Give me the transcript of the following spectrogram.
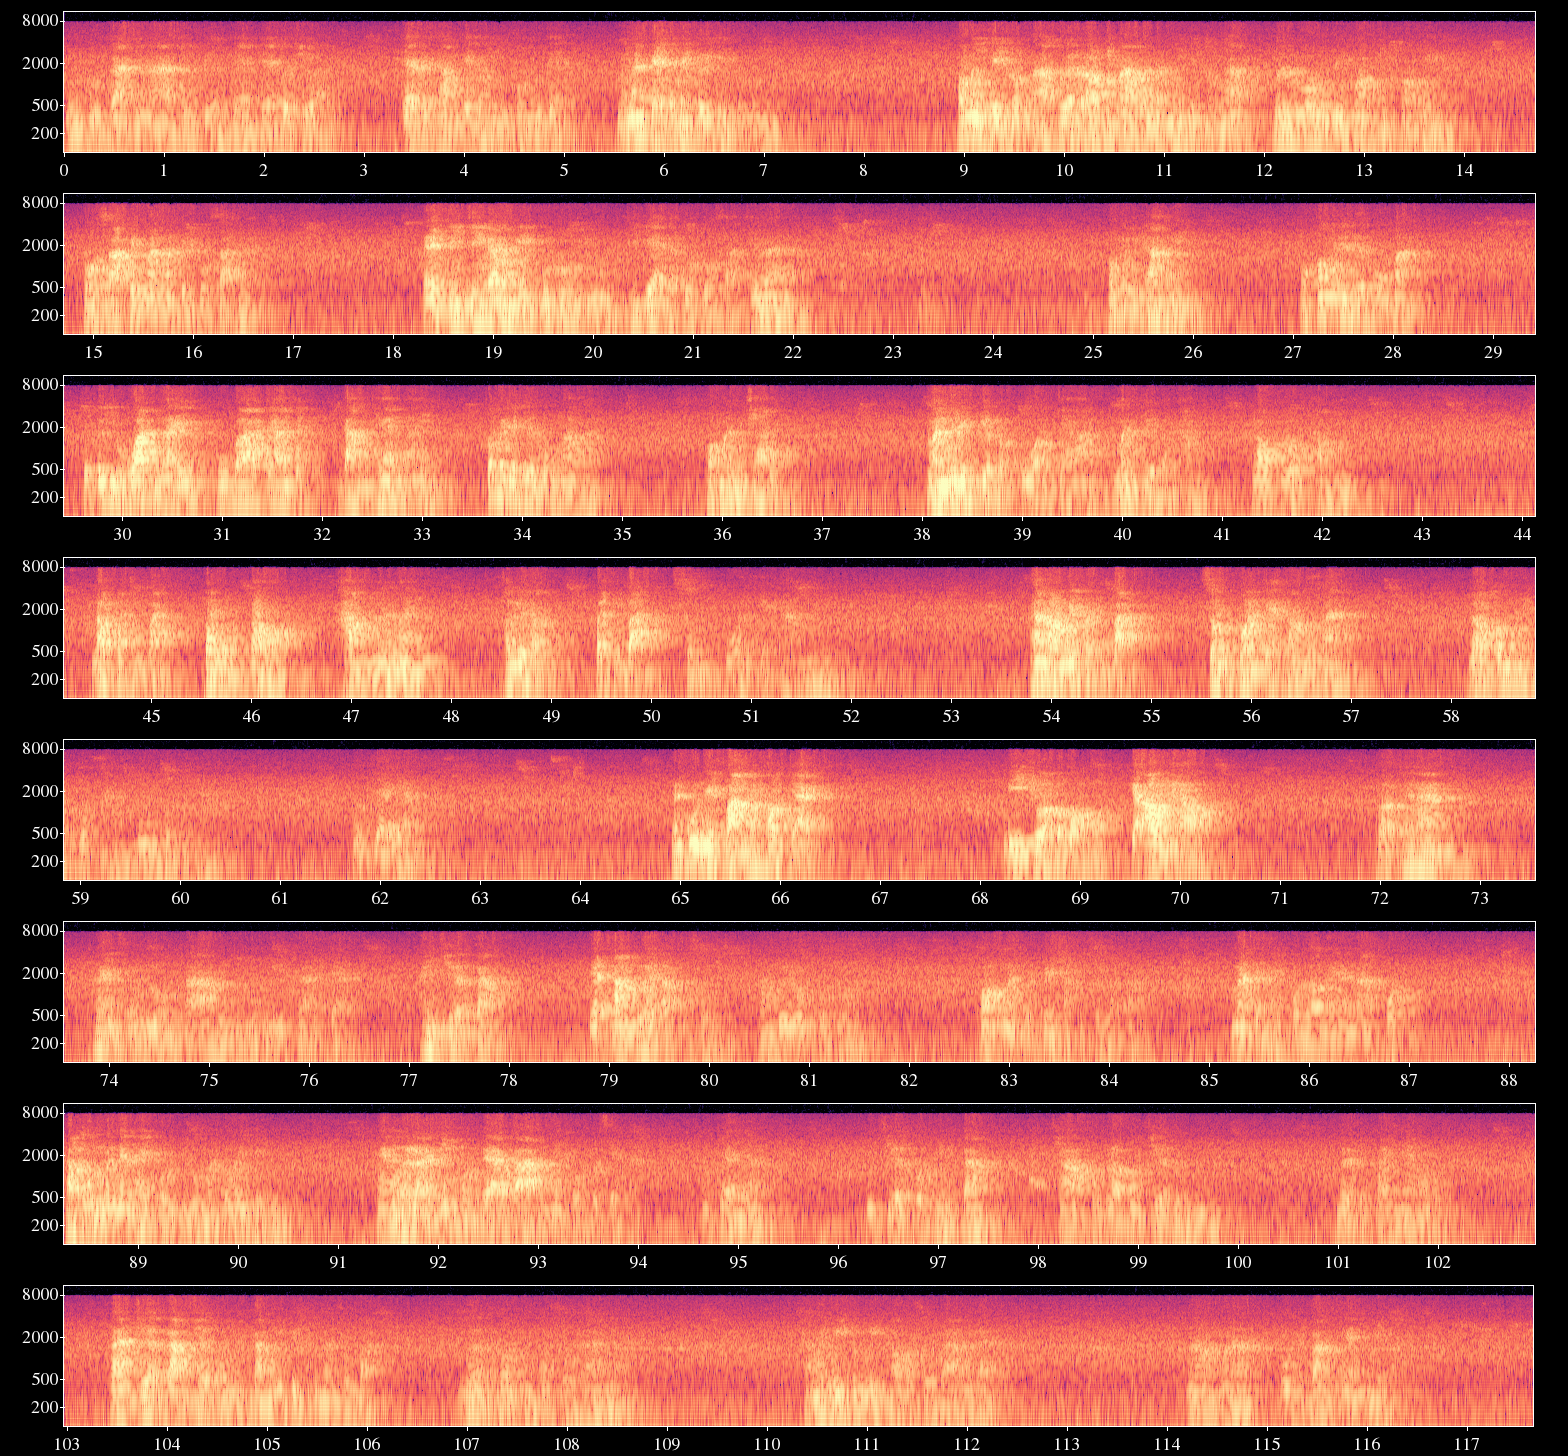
หลวงคุณการจนาฉันเตือนแกแกก็เชื่อ แกไปทำแกก็เห็นผลของแกไม่นั้นแกจะไม่เคยเห็นตรงนี้เขาไม่เห็นหรอกนะเพื่อนเราที่มาวันนั้นไม่เห็นหรอกนะ มันรวมอยู่ในความคิดความเห็นโทสะเป็นมันมันเป็นโทสะนะ แต่จริง ๆ แล้วมันมีผู้รู้อยู่ที่แยกกับตัวโทสะใช่ไหมเขาไม่มีทางเห็นเพราะเขาไม่ได้เดินองค์มาจะไปอยู่วัดไหนครูบาอาจารย์จะดังแค่ไหน ก็ไม่ได้เดินองค์มาเพราะมันไม่ใช่ มันไม่ได้เกี่ยวกับครูอาจารย์ มันเกี่ยวกับธรรมเราเคารพธรรมเราปฏิบัติตรงต่อธรรมนั้นไหม เขาเรียกว่าปฏิบัติสมควรแก่ธรรมถ้าเราไม่ปฏิบัติ สมควรแก่ธรรมตรงนั้นเราก็ไม่ได้เคารพธรรมไม่ได้ปฏิบัติเข้าใจอย่างฉันพูดให้ฟังให้เข้าใจ ดีชั่วก็บอกหมดจะเอาไม่เอา เพราะฉะนั้นให้สำรวมตาหูจมูกลิ้นกายใจให้เชื่อกรรม อย่าทำด้วยอกุศลทำด้วยโลภโกรธหลงเพราะมันจะเป็นอกุศลกรรมมันจะให้ผลเราในอนาคต ถ้าบุญมันยังให้ผลอยู่มันก็ไม่เห็นแห่เมื่อไรบุญหมดแล้วบาปมันให้ผลก็เสร็จเข้าใจยังที่เชื่อกฎแห่งกรรมชาพุทธเราต้องเชื่อตรงนี้แล้วจะไปแน่วการเชื่อกรรมเชื่อผลแห่งกรรมนี้เป็นคุณสมบัติเบื้องต้นของพระโสดานะ ถ้าไม่มีตรงนี้เข้าพระโสดาไม่ได้เอามาพูดให้ฟังแค่นี้แหละ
